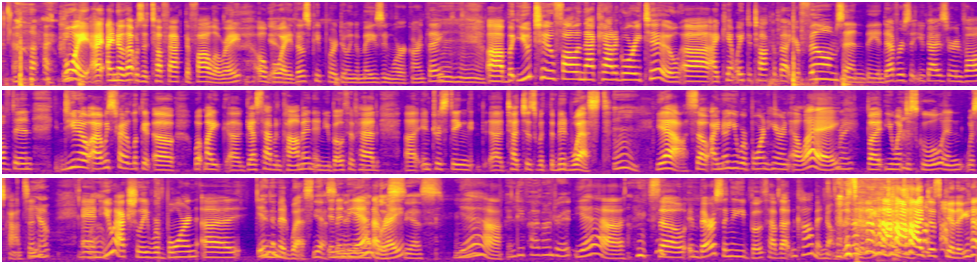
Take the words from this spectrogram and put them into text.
Boy, I, I know that was a tough act to follow, right? Oh boy, those people are doing amazing work, aren't they? Mm-hmm. Uh, but you two fall in that category too. Uh, I can't wait to talk about your films and the endeavors that you guys are involved in. Do you know? I always try to look at uh, what my uh, guests have in common, and you both have had uh, interesting uh, touches with the Midwest. Mm. Yeah, so I know you were born here in LA, Right. but you went to school in Wisconsin. Yep. And you actually were born uh, in, the Midwest, Yes, in, Indiana, right? Yes. Mhm. Yeah. Indy 500. Yeah. So embarrassingly, you both have that in common. No, I'm just kidding. I'm just kidding.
